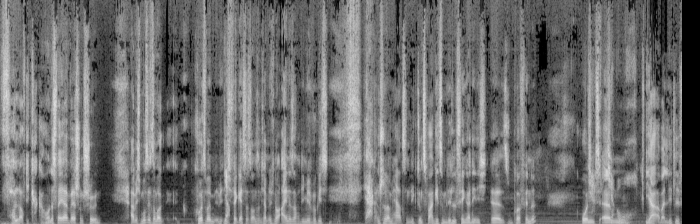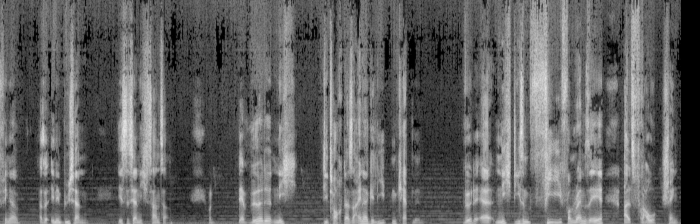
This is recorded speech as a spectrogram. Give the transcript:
voll auf die Kacke hauen. Das wäre ja wär schon schön. Aber ich muss jetzt nochmal kurz, weil ich Ja. vergesse es sonst. Und ich habe nämlich noch eine Sache, die mir wirklich ja ganz schön am Herzen liegt. Und zwar geht es um Littlefinger, den ich äh, super finde. Und ja, ähm. Ja, aber Littlefinger, also in den Büchern ist es ja nicht Sansa. Der würde nicht die Tochter seiner geliebten Catelyn, würde er nicht diesem Vieh von Ramsay als Frau schenken.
